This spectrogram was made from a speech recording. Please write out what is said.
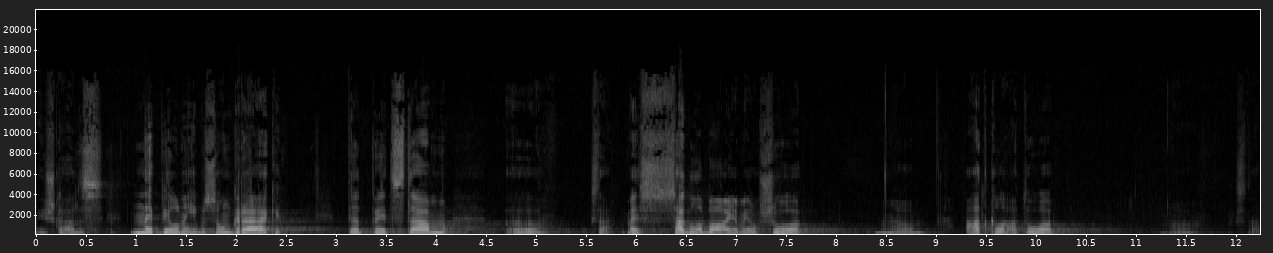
bijušas kādas nepilnības un grēki, tad pēc tam uh, tā, mēs saglabājam jau šo um, atklāto uh, tā,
